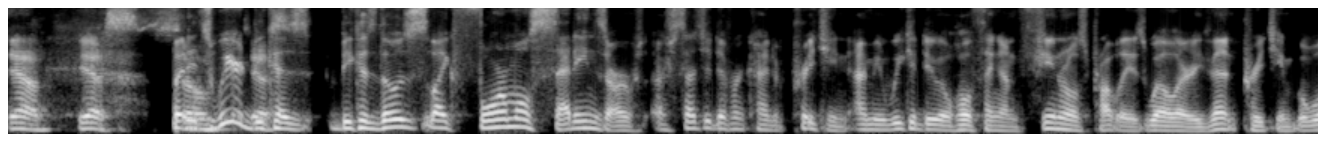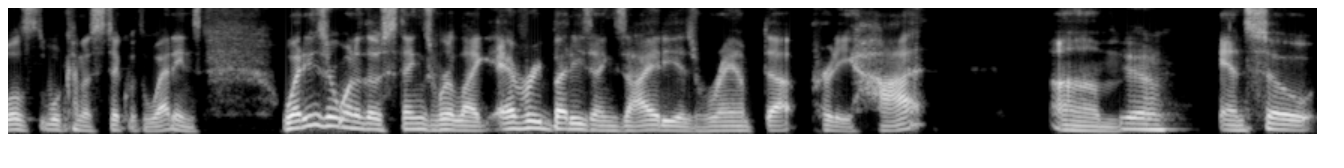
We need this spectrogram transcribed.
yeah. Yes. But so, it's weird yes. because because those like formal settings are are such a different kind of preaching. I mean, we could do a whole thing on funerals probably as well or event preaching, but we'll we'll kind of stick with weddings. Weddings are one of those things where like everybody's anxiety is ramped up pretty hot. Um, yeah. And so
